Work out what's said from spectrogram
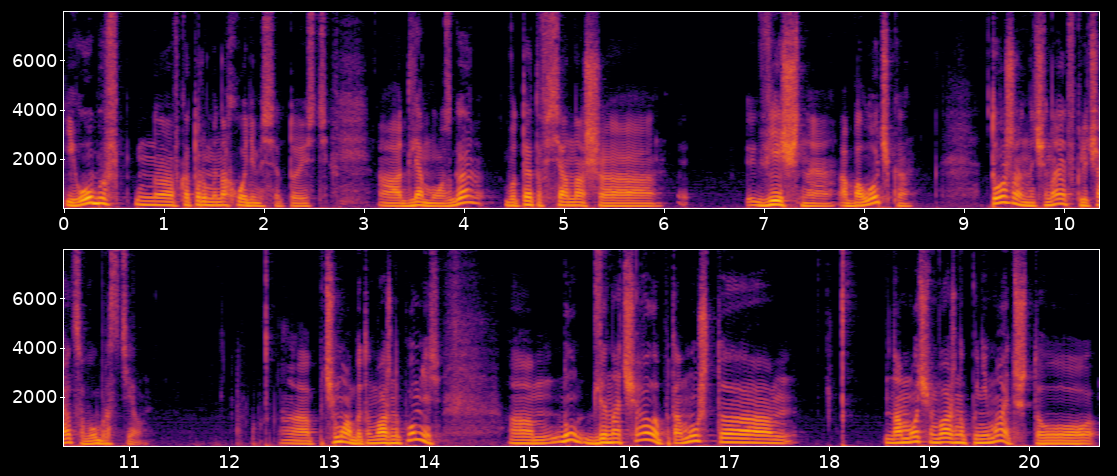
и обувь, в которой мы находимся. То есть а, для мозга вот эта вся наша вечная оболочка тоже начинает включаться в образ тела. А, почему об этом важно помнить? Ну, для начала, потому что нам очень важно понимать, что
